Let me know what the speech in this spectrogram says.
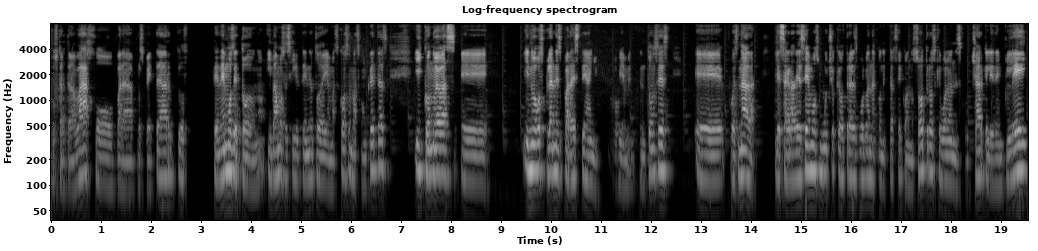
buscar trabajo, para prospectar, pues, tenemos de todo, ¿no? Y vamos a seguir teniendo todavía más cosas más concretas y con nuevas eh, y nuevos planes para este año, obviamente. Entonces, eh, pues nada, les agradecemos mucho que otra vez vuelvan a conectarse con nosotros, que vuelvan a escuchar, que le den play.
